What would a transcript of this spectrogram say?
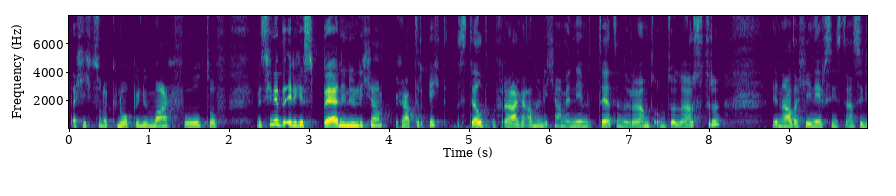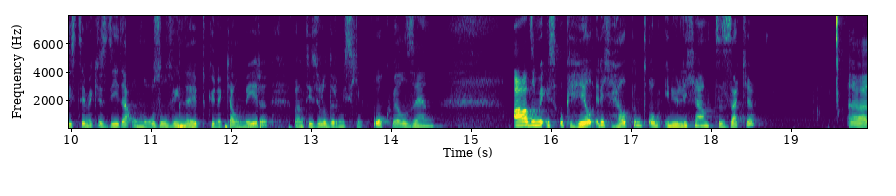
dat je echt zo'n knoop in je maag voelt, of misschien heb je ergens pijn in je lichaam, gaat er echt stelt vragen aan je lichaam en neem de tijd en de ruimte om te luisteren. En nadat je in eerste instantie die stemmetjes die dat onnozel vinden hebt kunnen kalmeren, want die zullen er misschien ook wel zijn. Ademen is ook heel erg helpend om in je lichaam te zakken. Uh,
